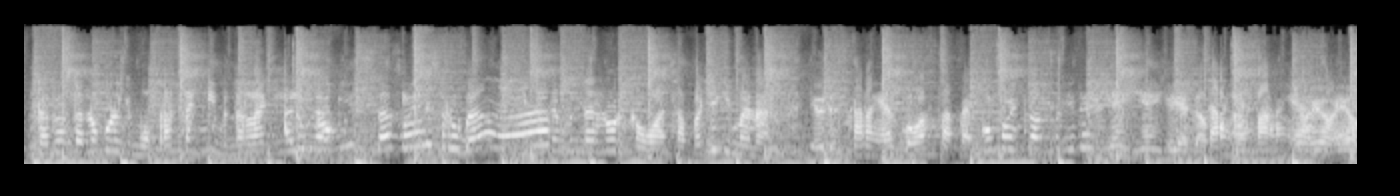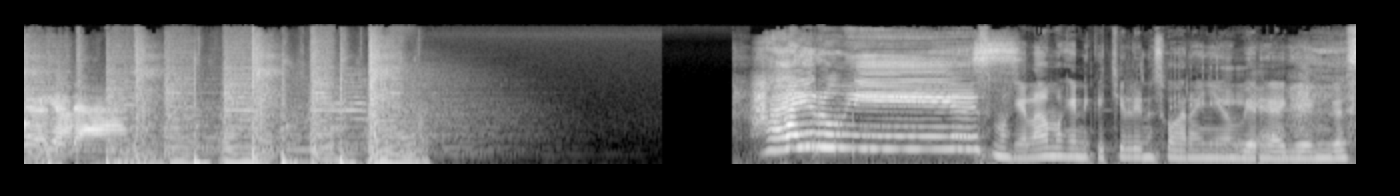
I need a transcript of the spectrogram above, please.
bentar dulu, bentar dulu, gue lagi mau praktek nih, bentar lagi. Aduh, gak bisa, soalnya ini seru banget. Ya udah, bentar dulu, ke WhatsApp aja gimana? Ya udah sekarang ya, gue WhatsApp ya. Gue voice aja deh. Iya, iya, iya, gampang, gampang. ya. Yo, yo, yo, dadah Hai Rumis makin lama makin dikecilin suaranya biar Iya. gak gengges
